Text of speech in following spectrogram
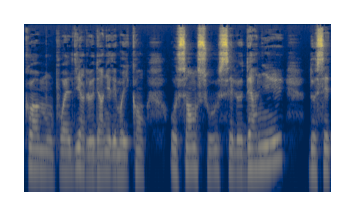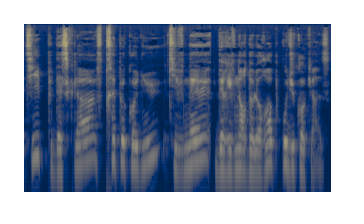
comme on pourrait le dire, le dernier des Mohicans, au sens où c'est le dernier de ces types d'esclaves très peu connus qui venaient des rives nord de l'Europe ou du Caucase.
